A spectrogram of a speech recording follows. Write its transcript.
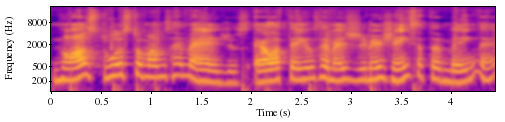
nós duas tomamos remédios. Ela tem os remédios de emergência também, né?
